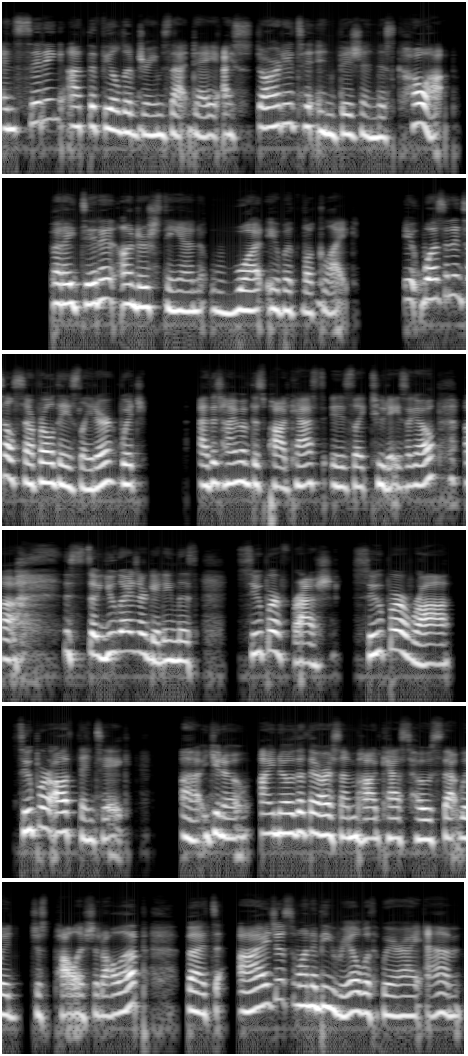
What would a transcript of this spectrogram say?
And sitting at the Field of Dreams that day, I started to envision this co op, but I didn't understand what it would look like. It wasn't until several days later, which at the time of this podcast is like two days ago. Uh, so you guys are getting this super fresh, super raw, super authentic. Uh, you know, I know that there are some podcast hosts that would just polish it all up, but I just want to be real with where I am.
